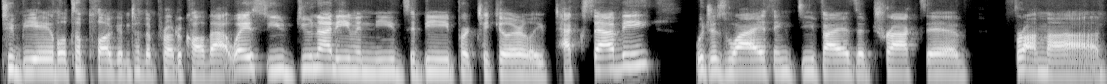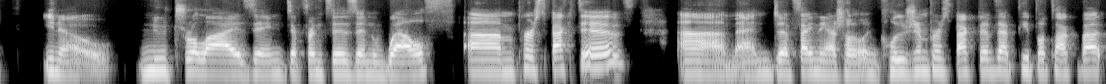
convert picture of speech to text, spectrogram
to be able to plug into the protocol that way. So you do not even need to be particularly tech savvy, which is why I think DeFi is attractive from a you know neutralizing differences in wealth um, perspective um, and financial inclusion perspective that people talk about.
